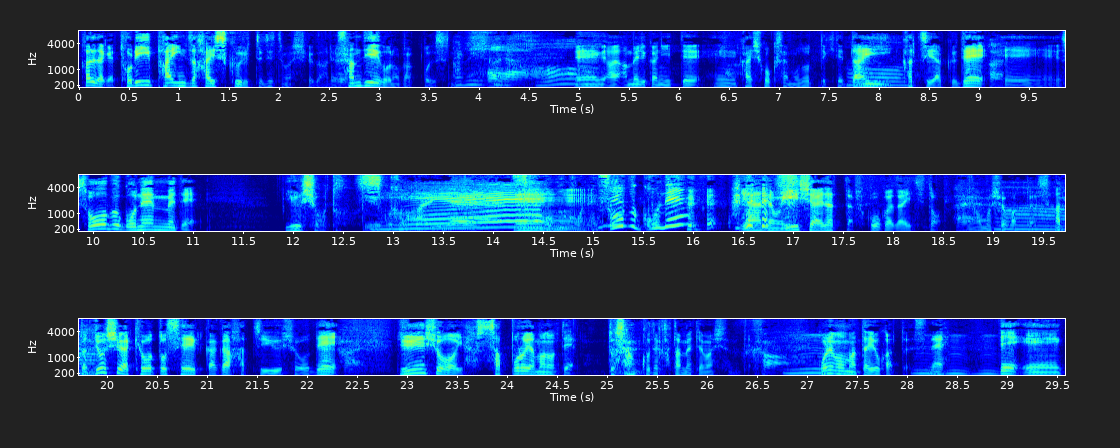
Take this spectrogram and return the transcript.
彼だけトリーパインズハイスクールって出てましたけど、あれ、サンディエゴの学校ですね。アメえーあ。アメリカにいて、えー、開志国際戻ってきて大活躍で、はい。えー創部5年目で優勝ということで。へー。創部5年 いや、でもいい試合だった、福岡第一と。はい。面白かったです。あと女子は京都聖火が初優勝で、はい。準優勝は札幌山手、どさんこで固めてましたので、はこれもまた良かったですね。うんうんうんで、えー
